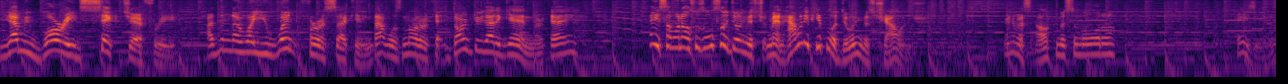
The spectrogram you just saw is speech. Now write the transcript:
You had me worried sick, Jeffrey. I didn't know where you went for a second. That was not okay. Don't do that again, okay? Hey, someone else was also doing this. Man, how many people are doing this challenge? We're gonna Randomous Alchemist in the water? Hazy, man.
